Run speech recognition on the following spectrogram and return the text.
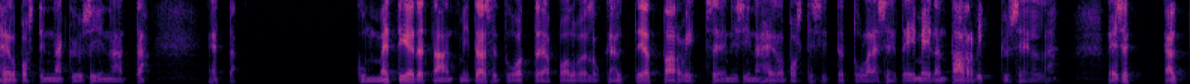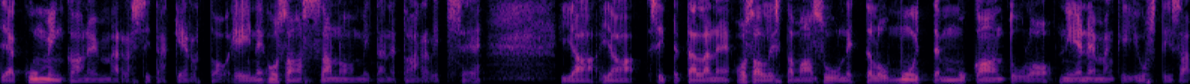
helposti näkyy siinä, että, että kun me tiedetään, että mitä se tuottaja palvelukäyttäjät tarvitsee, niin siinä helposti sitten tulee se, että ei meidän tarvitse kysellä. Ei se käyttäjä kumminkaan ymmärrä sitä kertoa. Ei ne osaa sanoa, mitä ne tarvitsee. Ja, ja sitten tällainen osallistavaan suunnitteluun muiden mukaan tulo, niin enemmänkin justiinsa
